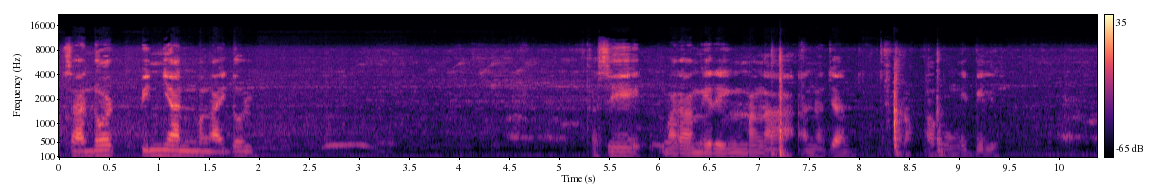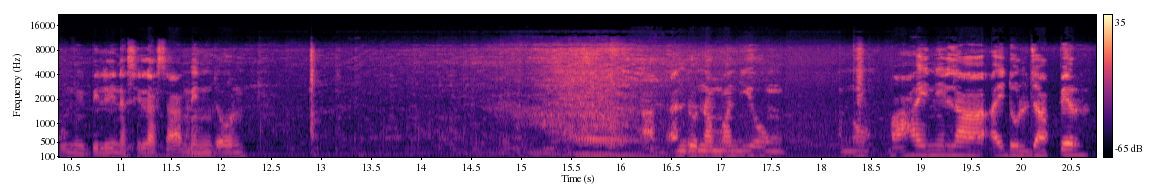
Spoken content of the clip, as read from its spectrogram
sa North Pinyan mga idol. Kasi marami ring mga ano diyan bumibili. Bumibili na sila sa amin doon. At ando naman yung ano bahay nila Idol Japper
